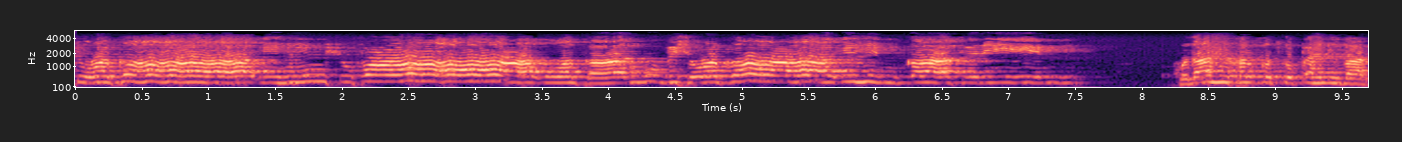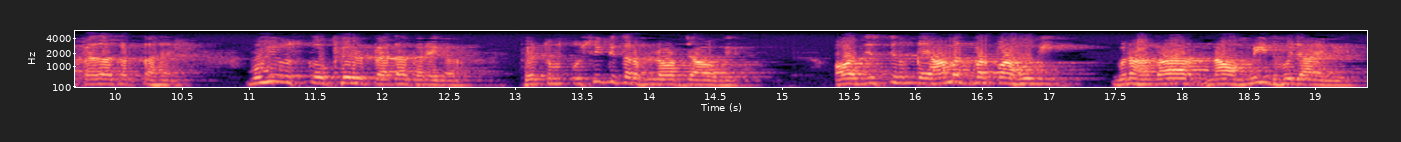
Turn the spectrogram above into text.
شركائهم شفاء وكانوا بشركائهم كافرين۔ خدا ہی خلقت کو پہلی بار پیدا کرتا ہے، وہی اس کو پھر پیدا کرے گا۔ پھر تم اسی کی طرف لوٹ جاؤ گے اور جس دن قیامت برپا ہوگی گناہ گار نا امید ہو جائیں گے۔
